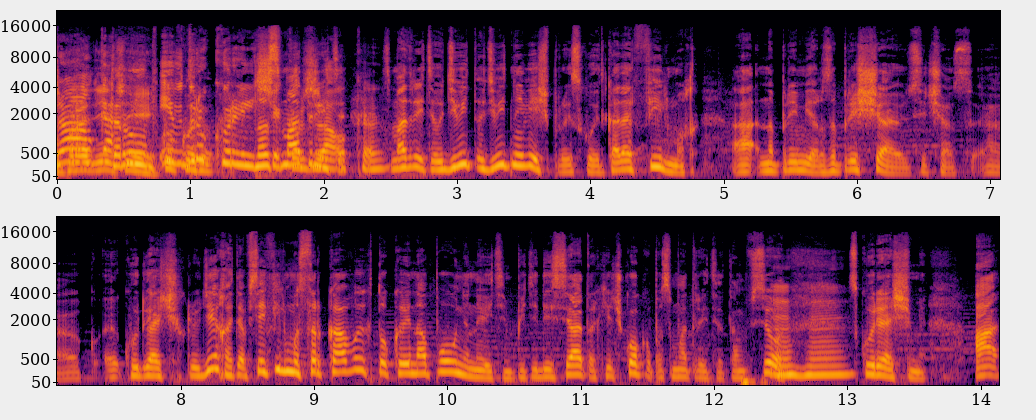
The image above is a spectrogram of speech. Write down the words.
жалко. детей. И вдруг курю. Но курильщиков смотрите, жалко. смотрите, удивит- удивительная вещь происходит, когда в фильмах, а, например, запрещают сейчас а, э, курящих людей, хотя все фильмы 40-х только и наполнены этим, 50-х, Хичкока, посмотрите, там все с курящими. А,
